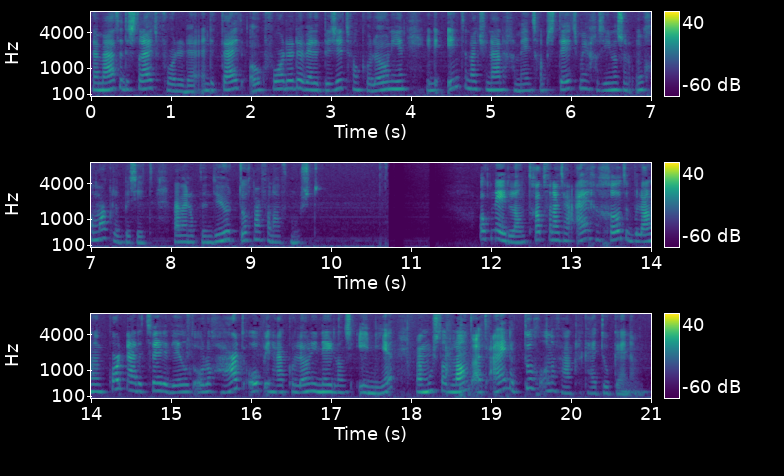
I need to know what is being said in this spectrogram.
Naarmate de strijd vorderde en de tijd ook vorderde, werd het bezit van koloniën in de internationale gemeenschap steeds meer gezien als een ongemakkelijk bezit, waar men op den duur toch maar vanaf moest. Ook Nederland trad vanuit haar eigen grote belangen kort na de Tweede Wereldoorlog hard op in haar kolonie Nederlands-Indië, maar moest dat land uiteindelijk toch onafhankelijkheid toekennen.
